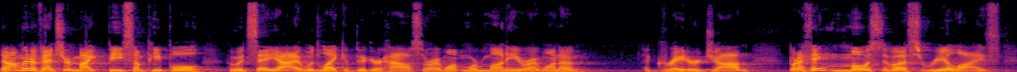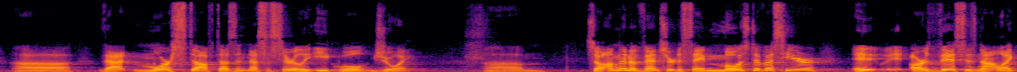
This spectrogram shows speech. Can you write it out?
Now, I'm going to venture, might be some people who would say, Yeah, I would like a bigger house, or I want more money, or I want a, a greater job. But I think most of us realize uh, that more stuff doesn't necessarily equal joy. Um, so I'm going to venture to say most of us here, it, it, or this is not like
